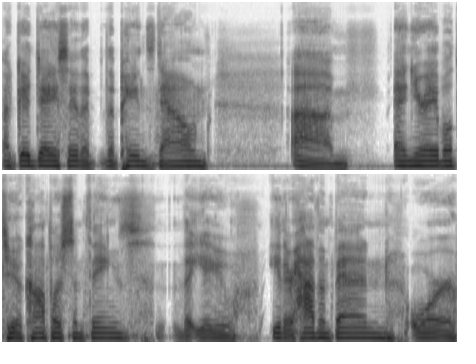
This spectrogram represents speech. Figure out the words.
a good day, say the, the pain's down, um, and you're able to accomplish some things that you either haven't been or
